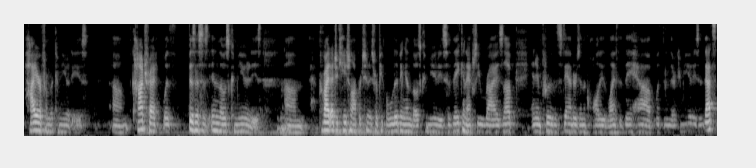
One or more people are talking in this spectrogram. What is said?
hire from the communities, um, contract with businesses in those communities, um, provide educational opportunities for people living in those communities so they can actually rise up and improve the standards and the quality of life that they have within their communities. And that's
